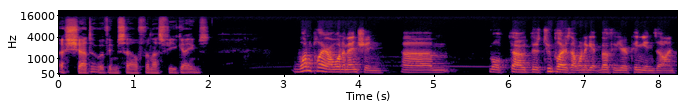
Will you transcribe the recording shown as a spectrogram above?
a shadow of himself the last few games. One player I want to mention, um, well, uh, there's two players I want to get both of your opinions on,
